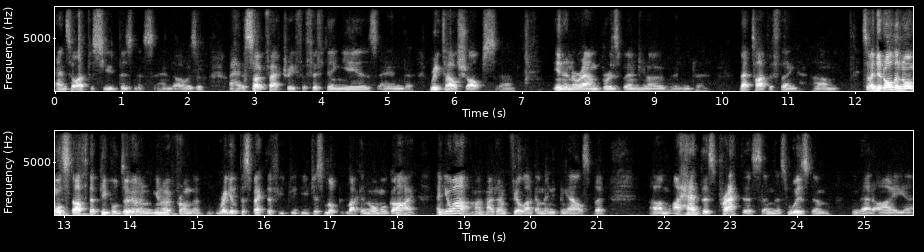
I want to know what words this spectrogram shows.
and so I pursued business. And I was a, I had a soap factory for 15 years and uh, retail shops uh, in and around Brisbane, you know, and uh, that type of thing. Um, so I did all the normal stuff that people do, and you know, from a regular perspective, you, you just look like a normal guy, and you are. I don't feel like I'm anything else, but um, I had this practice and this wisdom that I uh,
